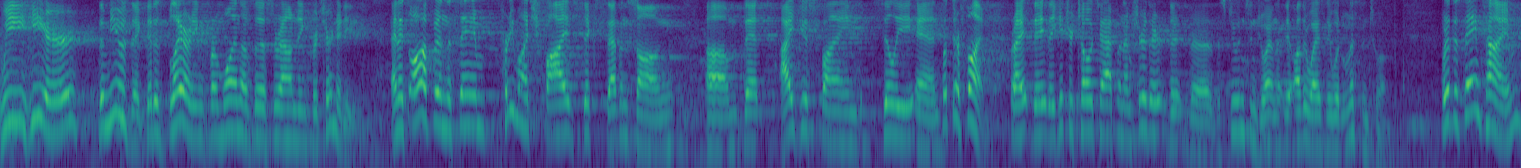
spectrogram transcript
we hear the music that is blaring from one of the surrounding fraternities. And it's often the same, pretty much five, six, seven songs um, that I just find silly and, but they're fun right? They, they get your toe tap, and I'm sure they're, they're, the, the students enjoy them, otherwise, they wouldn't listen to them. But at the same time,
